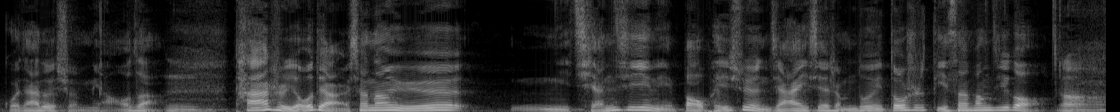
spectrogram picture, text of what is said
国家队选苗子，嗯，他是有点相当于你前期你报培训加一些什么东西都是第三方机构，啊，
